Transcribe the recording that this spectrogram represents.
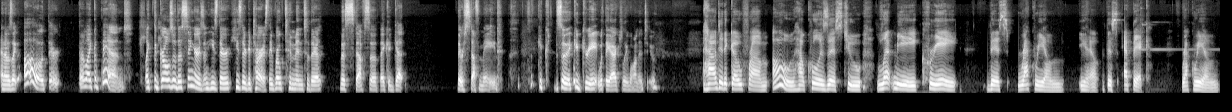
And I was like, oh, they're they're like a band. Like the girls are the singers and he's their he's their guitarist. They roped him into their this stuff so that they could get their stuff made. so they could create what they actually wanted to. How did it go from, oh, how cool is this to let me create this requiem, you know, this epic requiem?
